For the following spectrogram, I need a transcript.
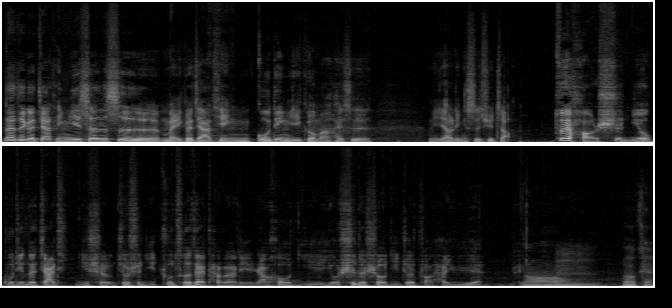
那这个家庭医生是每个家庭固定一个吗？还是你要临时去找？最好是你有固定的家庭医生，就是你注册在他那里，然后你有事的时候你就找他预约。哦，OK，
